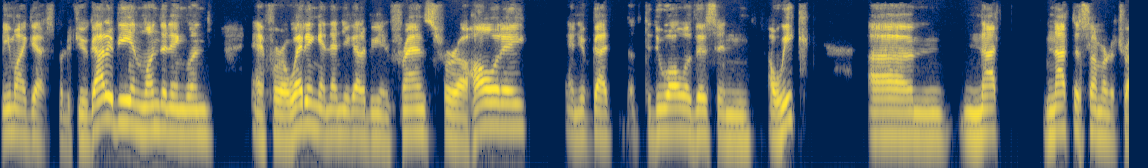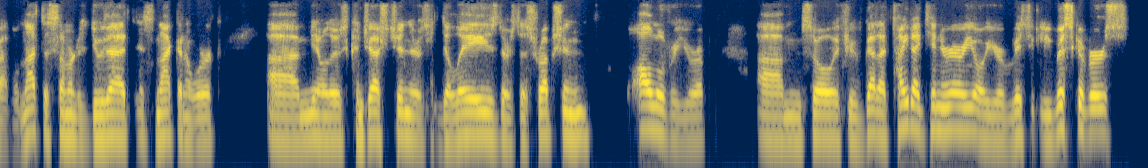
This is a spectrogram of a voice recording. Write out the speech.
be my guest. But if you've got to be in London, England, and for a wedding, and then you got to be in France for a holiday, and you've got to do all of this in a week, um, not not the summer to travel, not the summer to do that. It's not going to work. Um, you know, there's congestion, there's delays, there's disruption all over Europe. Um, so if you've got a tight itinerary or you're basically risk averse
